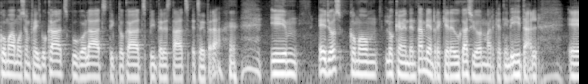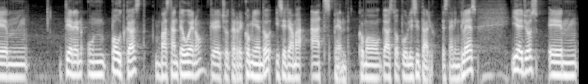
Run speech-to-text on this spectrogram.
cómo vamos en Facebook Ads, Google Ads, TikTok Ads, Pinterest Ads, etc. y mm, ellos, como lo que venden también requiere educación, marketing digital, eh, tienen un podcast bastante bueno, que de hecho te recomiendo, y se llama Ad Spend, como gasto publicitario. Está en inglés. Y ellos em,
